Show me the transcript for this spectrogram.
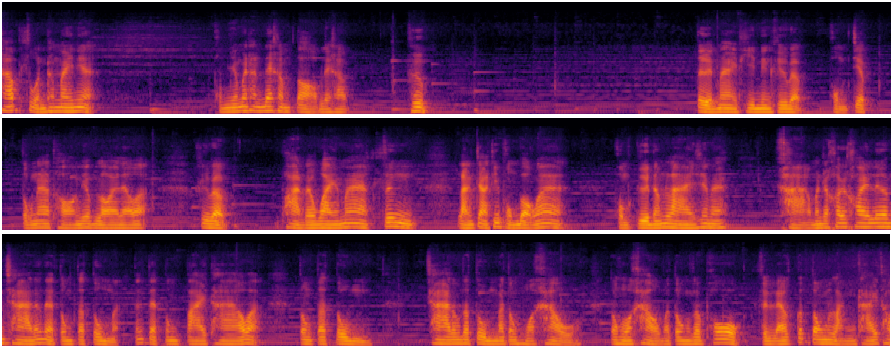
ครับ สวนทำไมเนี่ย ผมยังไม่ทันได้คำตอบเลยครับพึบตื่นมาอีกทีนึงคือแบบผมเจ็บ ตรงหน้าท้องเรียบร้อยแล้วอะคือแบบผ่านไปไวมาก ซึ่งหลังจากที่ผมบอกว่าผมกืนน้ำลายใช่ไหมขามันจะค่อยๆ เริ่มชาตั้งแต่ตรงตะตุ่มอะตั้งแต่ตรงปลายเท้าอะตรงตะตุ่ม ชาตรงตะตุ่มมาตรงหัวเข่า ตรงหัวเข่ามาตรงสะโพก เสร็จแล้วก็ตรงหลังท้ายท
